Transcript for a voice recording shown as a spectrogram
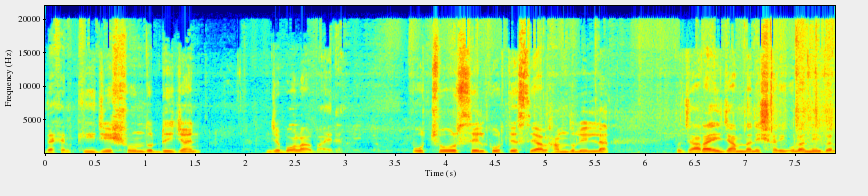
দেখেন কী যে সুন্দর ডিজাইন যে বলার বাইরে। প্রচুর সেল করতেছে, আলহামদুলিল্লাহ। তো যারা এই জামদানি শাড়িগুলো নেবেন,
